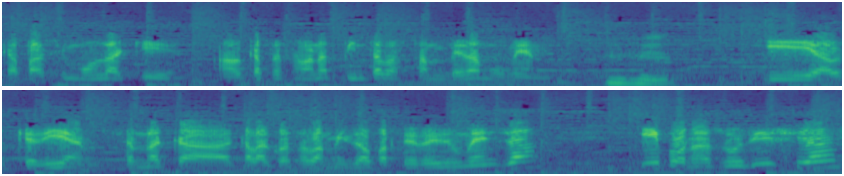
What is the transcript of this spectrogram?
que passi molt d'aquí. El cap de setmana pinta bastant bé de moment. Uh -huh. I el que diem, sembla que, que la cosa va millor a partir de diumenge. I bones notícies,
